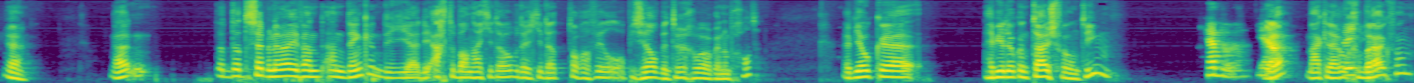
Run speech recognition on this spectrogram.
Ja. Nou, dat, dat zet me er wel even aan, aan het denken. Die, eh, die achterban had je het over, dat je dat toch wel veel op jezelf bent teruggeworpen en op God. Heb je ook, eh, Hebben jullie ook een thuisfrontteam? Hebben we, ja. Ja. Maak je daar ook Zeker. gebruik van?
